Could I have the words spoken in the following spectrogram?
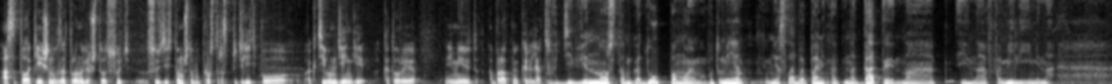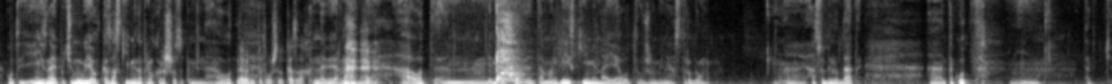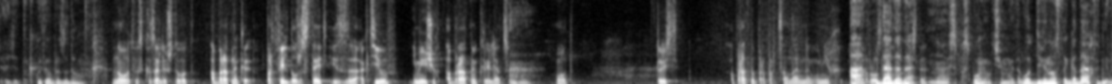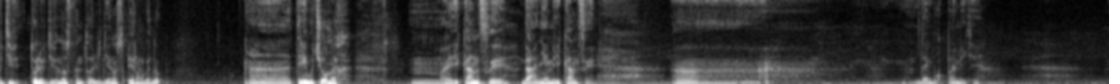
Asset allocation вы затронули, что суть, суть здесь в том, чтобы просто распределить по активам деньги, которые имеют обратную корреляцию. В 90-м году, по-моему, вот у меня, у меня слабая память на, на даты, на и на фамилии, имена. Вот я не знаю почему, я вот казахские имена прям хорошо запоминаю. А вот, Наверное, потому что вы казах. Наверное, да. А вот эм, там английские имена я вот уже у меня с трудом. Э, особенно даты. Э, так вот, так, какой ты вопрос задал? Ну вот вы сказали, что вот обратная портфель должен состоять из активов, имеющих обратную корреляцию. Ага. Вот. То есть обратно пропорционально у них э, а, рост да, да, да, да. Вспомнил, к чему это. Вот в 90-х годах, в, в, то ли в 90-м, то ли в 91-м году, э, три ученых, э, американцы, да, они американцы, э, дай бог памяти,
